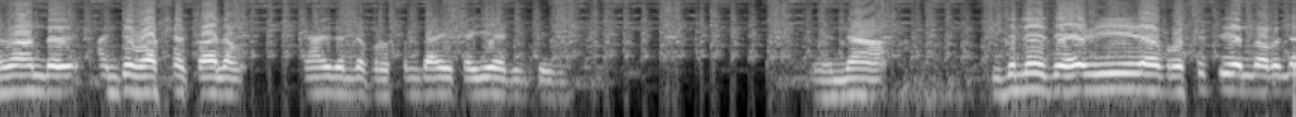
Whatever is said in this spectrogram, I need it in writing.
ഏതാണ്ട് അഞ്ച് വർഷക്കാലം ഞാൻ ഇതിന്റെ പ്രസിഡന്റായി കൈകാര്യം ചെയ്തു. പിന്നെ ഇതിൽ ദേവിയുടെ പ്രസിദ്ധി എന്ന് പറഞ്ഞ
